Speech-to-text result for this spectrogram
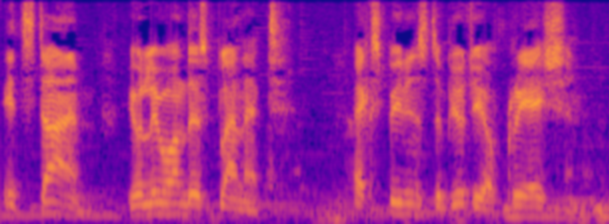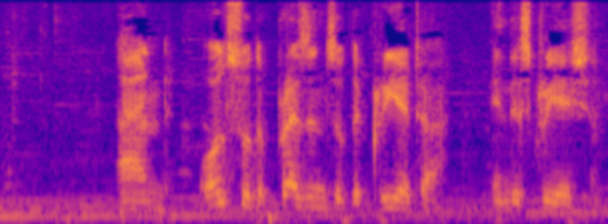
It's time you live on this planet, experience the beauty of creation and also the presence of the Creator in this creation.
